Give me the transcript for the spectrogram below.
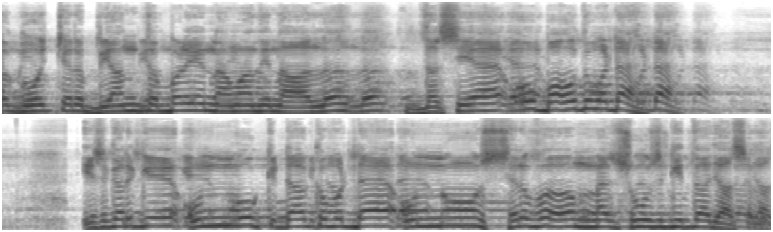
ਅਗੋਚਰ ਬੇਅੰਤ ਬੜੇ ਨਾਵਾਂ ਦੇ ਨਾਲ ਦੱਸਿਆ ਉਹ ਬਹੁਤ ਵੱਡਾ ਹੈ। ਇਸ ਕਰਕੇ ਉਹਨੂੰ ਉਹ ਕਿੱਡਾ ਕੁ ਵੱਡਾ ਹੈ। ਉਹਨੂੰ ਸਿਰਫ ਮਹਿਸੂਸ ਕੀਤਾ ਜਾ ਸਕਦਾ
